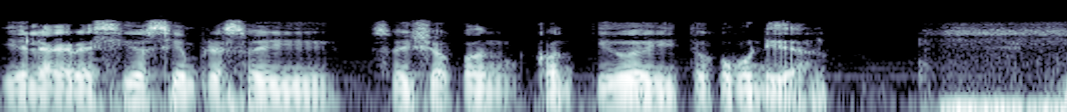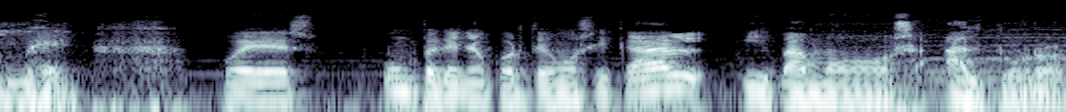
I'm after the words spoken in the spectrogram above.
y- el agradecido siempre soy, soy yo con, contigo y tu comunidad. Bien, pues un pequeño corte musical y vamos al turrón.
